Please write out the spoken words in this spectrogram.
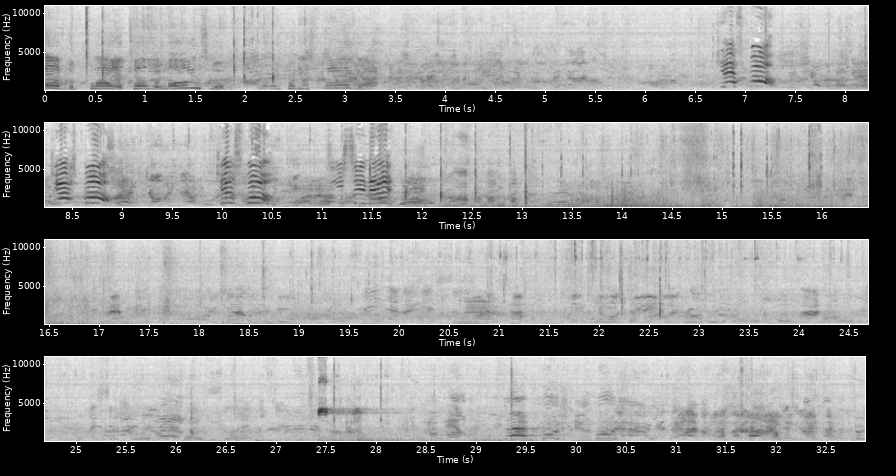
have the player tell the linesman where he put his flag up. Jasper! Jasper! Jasper! You see that did you see that?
